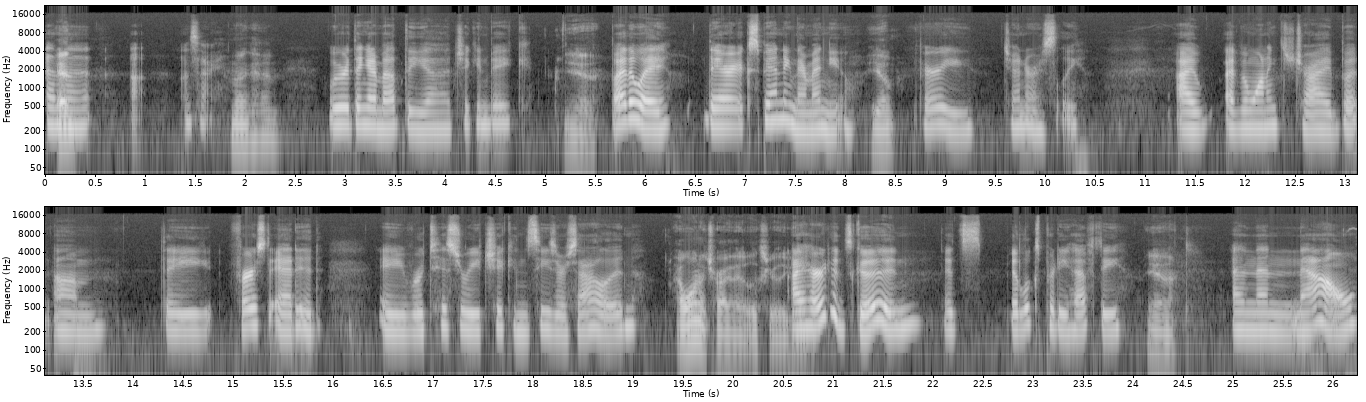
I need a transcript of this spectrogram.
and And- then, uh, I'm sorry. No, go ahead. We were thinking about the uh, chicken bake. Yeah. By the way, they're expanding their menu Yep. very generously. I I've been wanting to try, but um, they first added a rotisserie chicken Caesar salad. I want to try that. It looks really good. I heard it's good. It's it looks pretty hefty. Yeah. And then now,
